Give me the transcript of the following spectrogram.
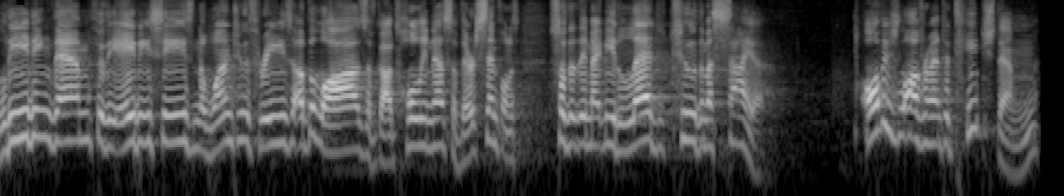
leading them through the ABCs and the one, two, threes of the laws of God's holiness, of their sinfulness, so that they might be led to the Messiah. All these laws were meant to teach them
